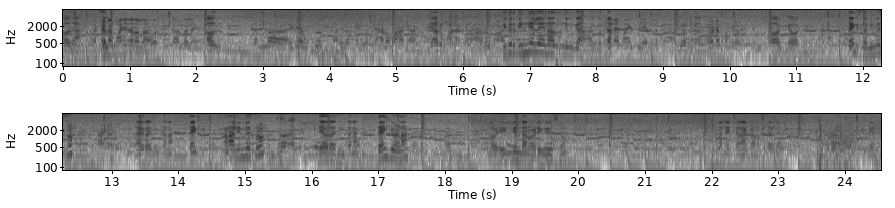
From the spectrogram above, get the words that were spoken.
ಹೌದಾ? ಕಟ್ಟಡ ಮಾಡಿದಾರಲ್ಲ ಅವತ್ತಿನ ಕಾಲದಲ್ಲಿ? ಹೌದು. ಎಲ್ಲ ಐಡಿಯಾ ಉಪಯೋಗಿಸಿ ಮಾಡಿದಾರಲ್ಲ ಇವತ್ತು ಯಾರೂ ಮಾಡೋಕ್ಕಾಗಲ್ಲ. ಯಾರು ಮಾಡಕ ಇದ್ರದ್ದು ಇನ್ನೆಲ್ಲ ಏನಾದರೂ ನಿಮ್ಗೆ ಗೊತ್ತಾ? ಒಳ್ಳೆ ಮಾಹಿತಿ ಏನಿಲ್ಲ ಸರ್ ಗೊತ್ತಾ? ನೋಡಕ್ ಬಂದಿರೋದು ಅಷ್ಟೇ. Okay okay. Thank you sir ನಿಮ್ಮ ಹೆಸರು? ನಾಗರಾಜ್. ಅಂತನಾ? ಥ್ಯಾಂಕ್ ಯು ಅಣ್ಣ ನಿಮ್ಮ ಹೆಸರು? ದೇವರಾಜ್. ದೇವರಾಜ್ ಅಂತನಾ? ಥ್ಯಾಂಕ್ ಯು ಅಣ್ಣ. ಓಕೆ. ನೋಡಿ ಇಲ್ಲಿಂದ ನೋಡಿ ವ್ಯೂಸು ತುಂಬಾ ಚೆನ್ನಾಗಿ ಕಾಣಿಸ್ತಾ ಇದೆ. ಇದೇನೆ.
